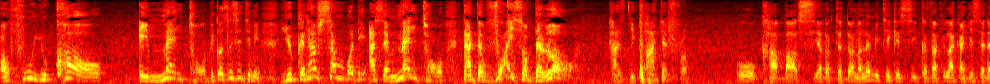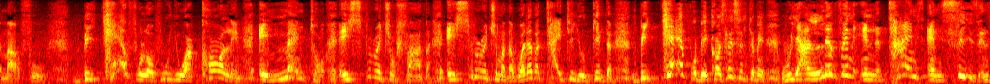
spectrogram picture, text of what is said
of who you call a mentor. Because listen to me, you can have somebody as a mentor that the voice of the Lord has departed from. Oh, Kabasia, Dr. Donna, let me take a seat because I feel like I just said a mouthful. Be careful of who you are calling a mentor, a spiritual father, a spiritual mother, whatever title you give them. Be careful because, listen to me, we are living in the times and seasons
